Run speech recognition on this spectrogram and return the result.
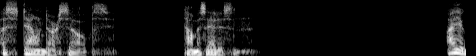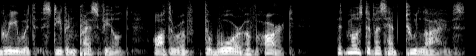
astound ourselves. Thomas Edison. I agree with Steven Pressfield, author of The War of Art, that most of us have two lives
